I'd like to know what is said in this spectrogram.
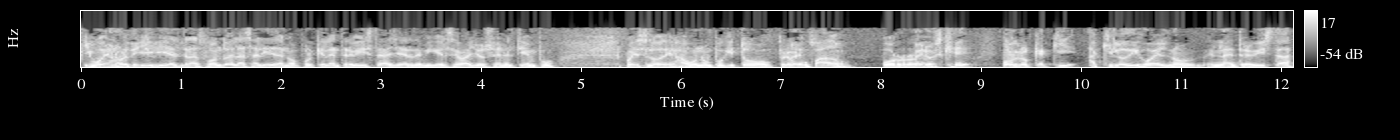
Y bueno, y, y, el trasfondo de la salida, ¿no? Porque la entrevista de ayer de Miguel Ceballos en el tiempo, pues lo deja uno un poquito preocupado. Pues, por, pero es que por, yo creo que aquí, aquí lo dijo él, ¿no? En la entrevista,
